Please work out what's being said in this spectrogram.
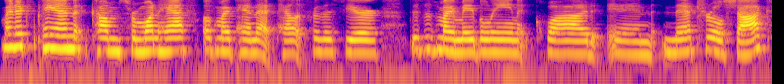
My next pan comes from one half of my Pan That palette for this year. This is my Maybelline Quad in Natural Shock.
